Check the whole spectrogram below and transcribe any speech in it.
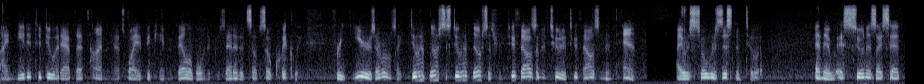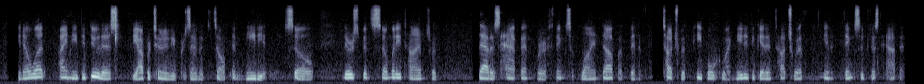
I needed to do it at that time, and that's why it became available and it presented itself so quickly. For years, everyone was like, do hypnosis, do hypnosis. From 2002 to 2010, I was so resistant to it. And then as soon as I said, you know what, I need to do this, the opportunity presented itself immediately. So there's been so many times where that has happened, where things have lined up. I've been in touch with people who I needed to get in touch with. You know, things have just happened.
